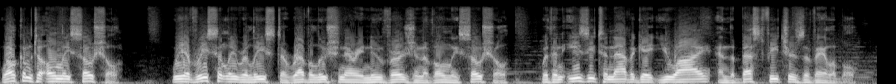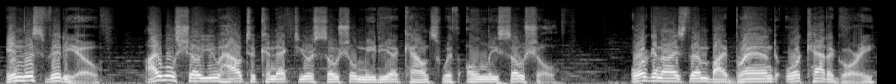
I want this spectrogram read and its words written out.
welcome to Only Social. We have recently released a revolutionary new version of Only Social with an easy-to-navigate UI and the best features available. In this video, I will show you how to connect your social media accounts with Only Social. Organize them by brand or category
